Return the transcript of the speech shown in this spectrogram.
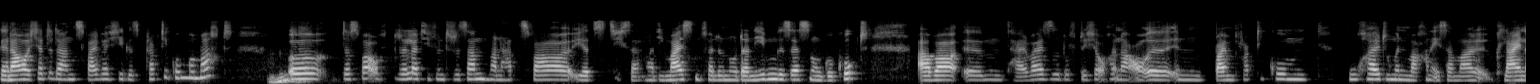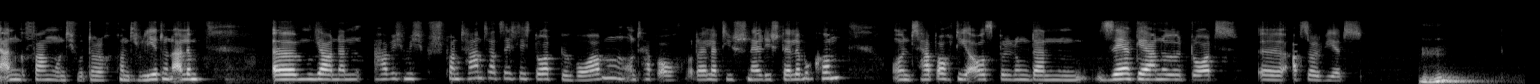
Genau, ich hatte da ein zweiwöchiges Praktikum gemacht. Mhm. Äh, das war auch relativ interessant. Man hat zwar jetzt, ich sag mal, die meisten Fälle nur daneben gesessen und geguckt, aber ähm, teilweise durfte ich auch in der, äh, in, beim Praktikum Buchhaltungen machen. Ich sag mal, klein angefangen und ich wurde auch kontrolliert und allem. Ähm, ja, und dann habe ich mich spontan tatsächlich dort beworben und habe auch relativ schnell die Stelle bekommen und habe auch die Ausbildung dann sehr gerne dort äh, absolviert. Mhm.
